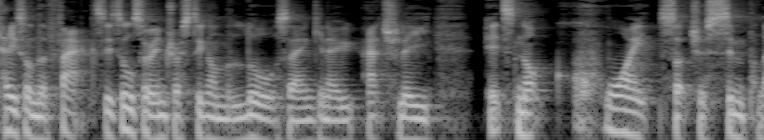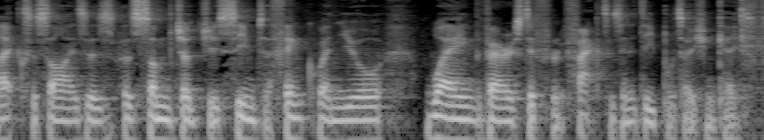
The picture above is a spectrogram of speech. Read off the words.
case on the facts. It's also interesting on the law, saying you know actually it's not quite such a simple exercise as, as some judges seem to think when you're weighing the various different factors in a deportation case.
